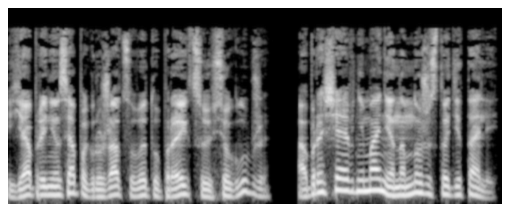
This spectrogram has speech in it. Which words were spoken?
я принялся погружаться в эту проекцию все глубже, обращая внимание на множество деталей.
